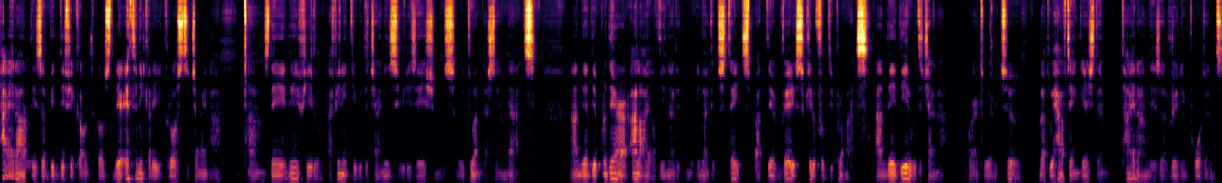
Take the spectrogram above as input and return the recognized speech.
Thailand is a bit difficult because they're ethnically close to China, and they, they feel affinity with the Chinese civilizations. We do understand that. And they're, they are ally of the United, United States, but they're very skillful diplomats, and they deal with China quite well too. But we have to engage them. Thailand is a very important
